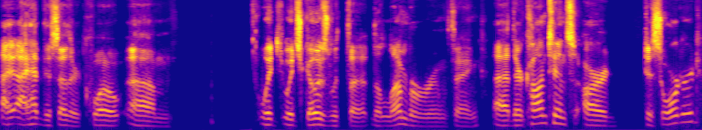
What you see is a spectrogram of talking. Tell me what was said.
I, I, had this other quote, um, which which goes with the the lumber room thing. Uh, their contents are disordered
